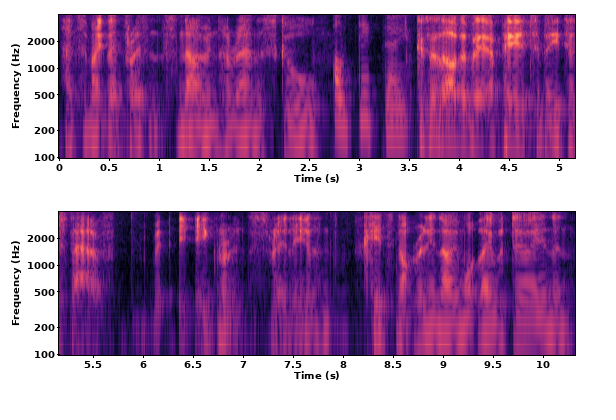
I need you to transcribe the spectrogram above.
had to make their presence known around the school Oh, did they? because a lot of it appeared to be just out of ignorance, really, and kids not really knowing what they were doing and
